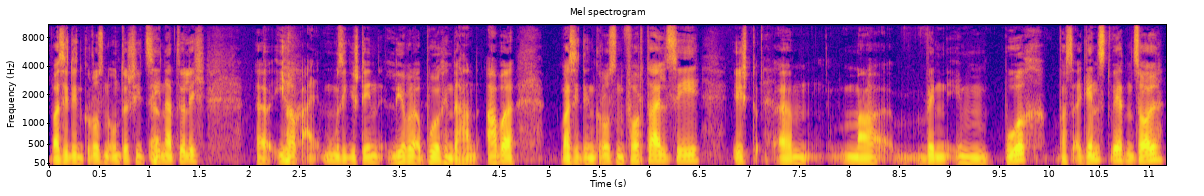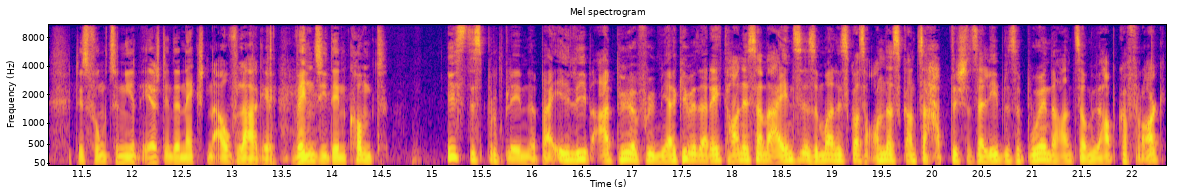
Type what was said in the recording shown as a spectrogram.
was ich den großen Unterschied sehe, natürlich, äh, ich habe, muss ich gestehen, lieber ein Buch in der Hand. Aber was ich den großen Vorteil sehe, ist, ähm, man, wenn im Buch was ergänzt werden soll, das funktioniert erst in der nächsten Auflage, wenn sie denn kommt ist das Problem dabei. Ich liebe auch Bücher viel mehr. Ich gebe dir recht, Hannes haben wir eins, also man ist ganz anders, ganz ein haptisches Erlebnis, ein Buch in der Hand zu haben, überhaupt keine Frage.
